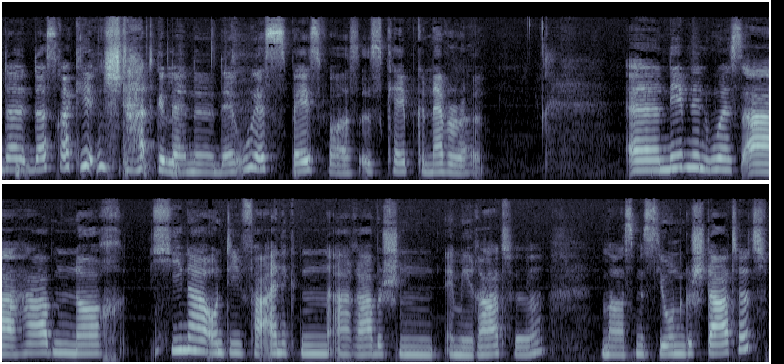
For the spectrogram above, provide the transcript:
da, das Raketenstartgelände der US Space Force ist Cape Canaveral. Äh, neben den USA haben noch China und die Vereinigten Arabischen Emirate Mars-Missionen gestartet.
